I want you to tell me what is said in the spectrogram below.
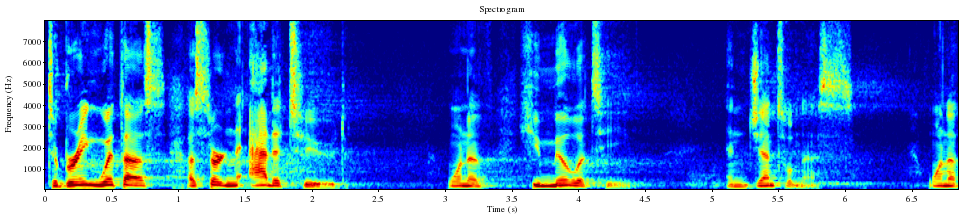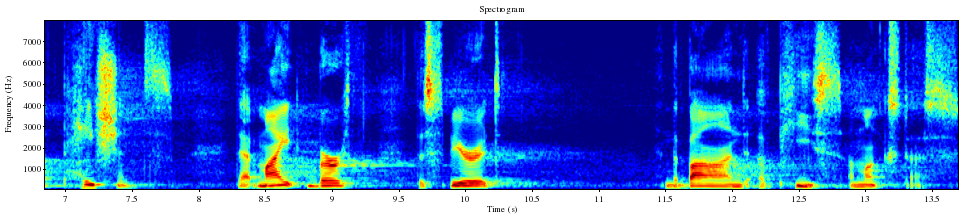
to bring with us a certain attitude, one of humility and gentleness, one of patience that might birth the spirit and the bond of peace amongst us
